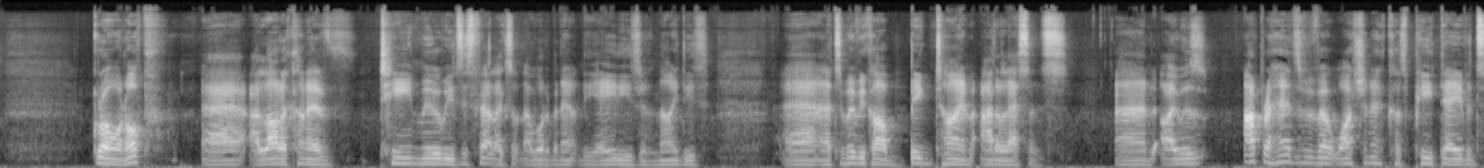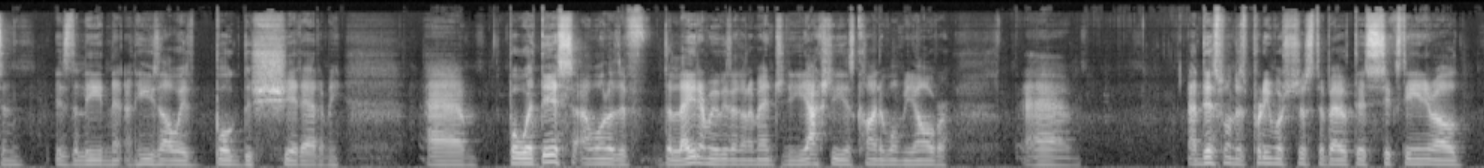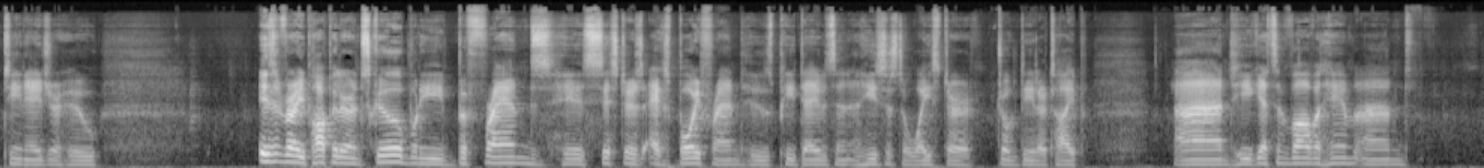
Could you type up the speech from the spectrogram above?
growing up. Uh, a lot of kind of teen movies. This felt like something that would have been out in the 80s or the 90s. Uh, it's a movie called Big Time Adolescence and I was apprehensive about watching it because Pete Davidson is the lead in it, and he's always bugged the shit out of me. Um, but with this and one of the the later movies I'm going to mention, he actually has kind of won me over. Um, and this one is pretty much just about this 16 year old teenager who isn't very popular in school, but he befriends his sister's ex boyfriend, who's Pete Davidson, and he's just a waster drug dealer type. And he gets involved with him, and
